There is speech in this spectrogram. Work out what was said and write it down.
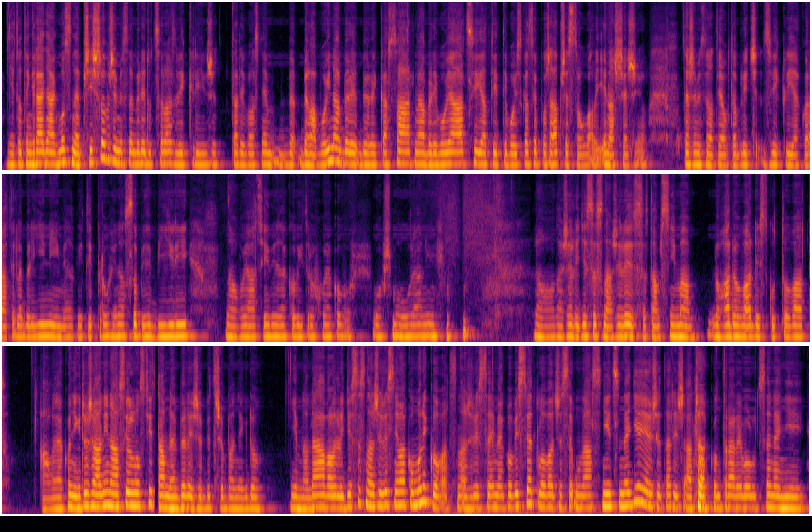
mně to tenkrát nějak moc nepřišlo, protože my jsme byli docela zvyklí, že tady vlastně byla vojna, byly, byly kasárna, byli vojáci a ty, ty vojska se pořád přesouvaly, i naše, že jo. Takže my jsme na ty auta byli zvyklí, akorát tyhle byly jiný, měly ty pruhy na sobě bílý, no vojáci byli takový trochu jako ošmouraný. no, takže lidi se snažili se tam s nima dohadovat, diskutovat, ale jako nikdo žádný násilnosti tam nebyly, že by třeba někdo jim nadával. Lidi se snažili s nima komunikovat, snažili se jim jako vysvětlovat, že se u nás nic neděje, že tady žádná kontrarevoluce není.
